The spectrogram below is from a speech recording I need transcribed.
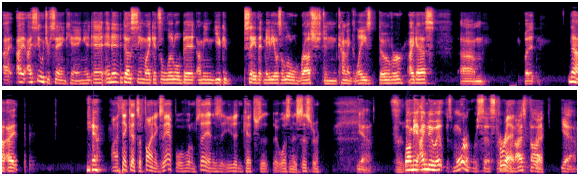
I, I, I see what you're saying, King, and, and, and it does seem like it's a little bit. I mean, you could say that maybe it was a little rushed and kind of glazed over, I guess. Um, but no, I. Yeah, I think that's a fine example of what I'm saying is that you didn't catch that it wasn't his sister. yeah. Or- Well, I mean, I knew it was Mortimer's sister, Correct, but I thought, correct. yeah,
